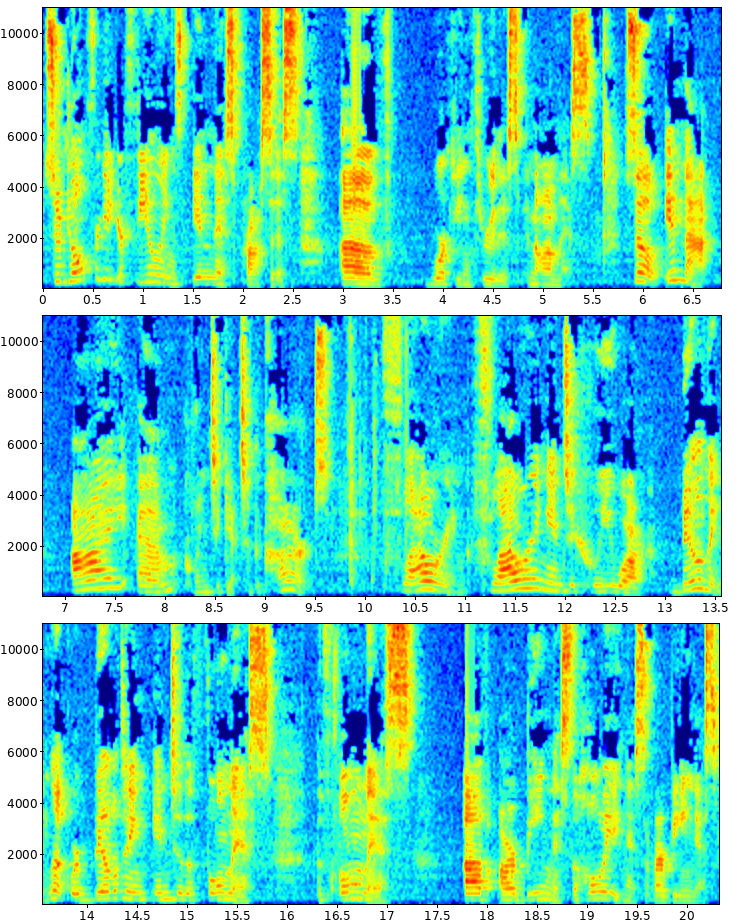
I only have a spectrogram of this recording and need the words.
So don't forget your feelings in this process of working through this and on this. So in that, I am going to get to the cards. Flowering, flowering into who you are. Building, look, we're building into the fullness, the fullness of our beingness, the holiness of our beingness.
